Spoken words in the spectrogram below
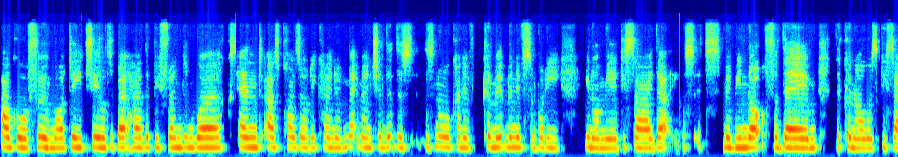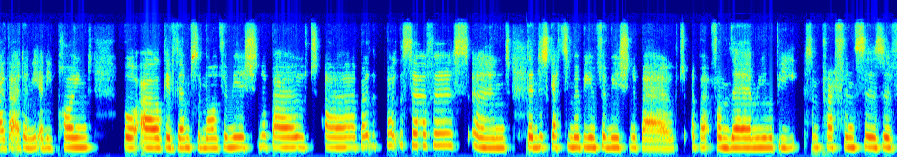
I'll go through more details about how the befriending works. And as Paul's already kind of mentioned, that there's there's no kind of commitment if somebody you know may decide that it's, maybe not for them. They can always decide that at any any point. But I'll give them some more information about uh, about the about the service, and then just get some maybe information about about from them. You know, maybe some preferences of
